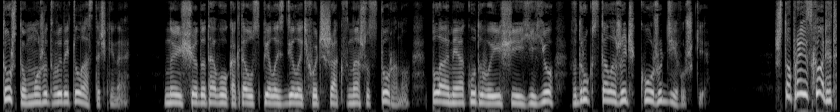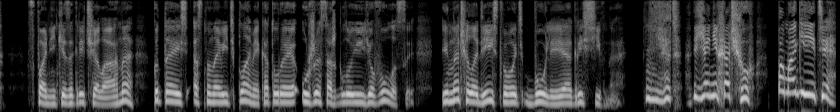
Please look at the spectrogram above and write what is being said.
то, что может выдать Ласточкина. Но еще до того, как та успела сделать хоть шаг в нашу сторону, пламя, окутывающее ее, вдруг стало жечь кожу девушки. «Что происходит?» В панике закричала она, пытаясь остановить пламя, которое уже сожгло ее волосы, и начало действовать более агрессивно. «Нет, я не хочу! Помогите!»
